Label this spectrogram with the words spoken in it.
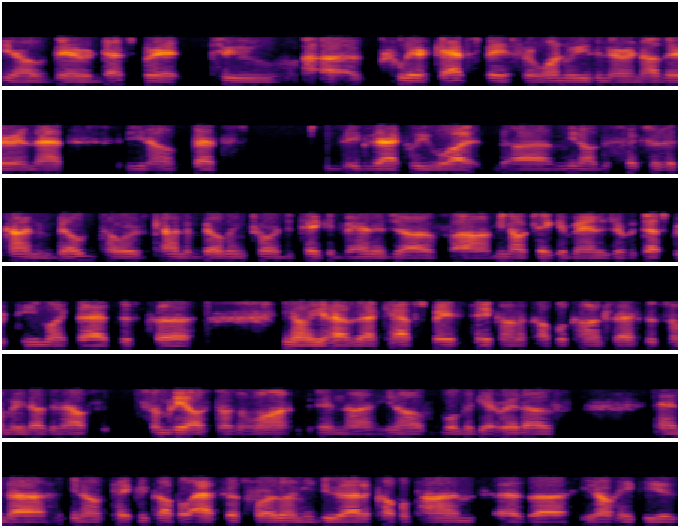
you know they're desperate to uh, clear cap space for one reason or another, and that's you know that's exactly what um, you know the Sixers are kind of build towards, kind of building toward to take advantage of, um, you know, take advantage of a desperate team like that, just to you know you have that cap space, take on a couple of contracts that somebody doesn't else somebody else doesn't want, and uh, you know able to get rid of. And uh, you know, take a couple assets for them. You do that a couple times, as uh, you know, Hinkie is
